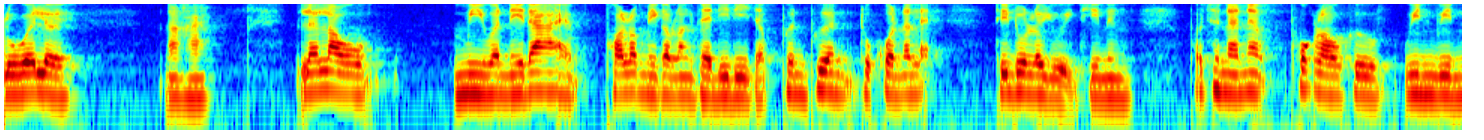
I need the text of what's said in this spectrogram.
รู้ไว้เลยนะคะ แล้วเรามีวันนี้ได้ เพราะเรามีกำลังใจดีๆจากเพื่อนๆทุกคนนั่นแหละ ที่ดูเราอยู่อีกทีนึง เพราะฉะนั้นเนี่ยพวกเราคือวินวิน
